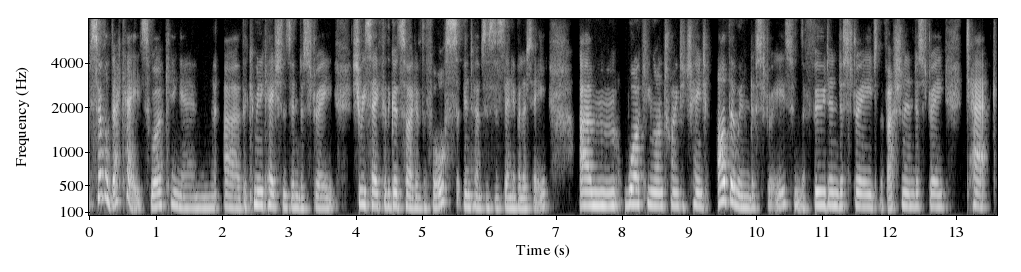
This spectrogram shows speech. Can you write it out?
several decades working in uh, the communications industry, should we say, for the good side of the force in terms of sustainability, um, working on trying to change other industries from the food industry to the fashion industry, tech,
